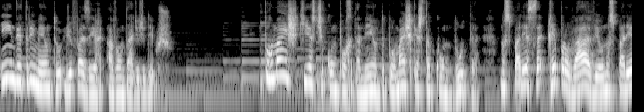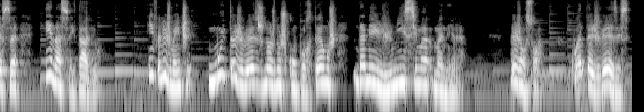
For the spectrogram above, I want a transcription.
em detrimento de fazer a vontade de Deus por mais que este comportamento, por mais que esta conduta nos pareça reprovável, nos pareça inaceitável, infelizmente, muitas vezes nós nos comportamos da mesmíssima maneira. Vejam só, quantas vezes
